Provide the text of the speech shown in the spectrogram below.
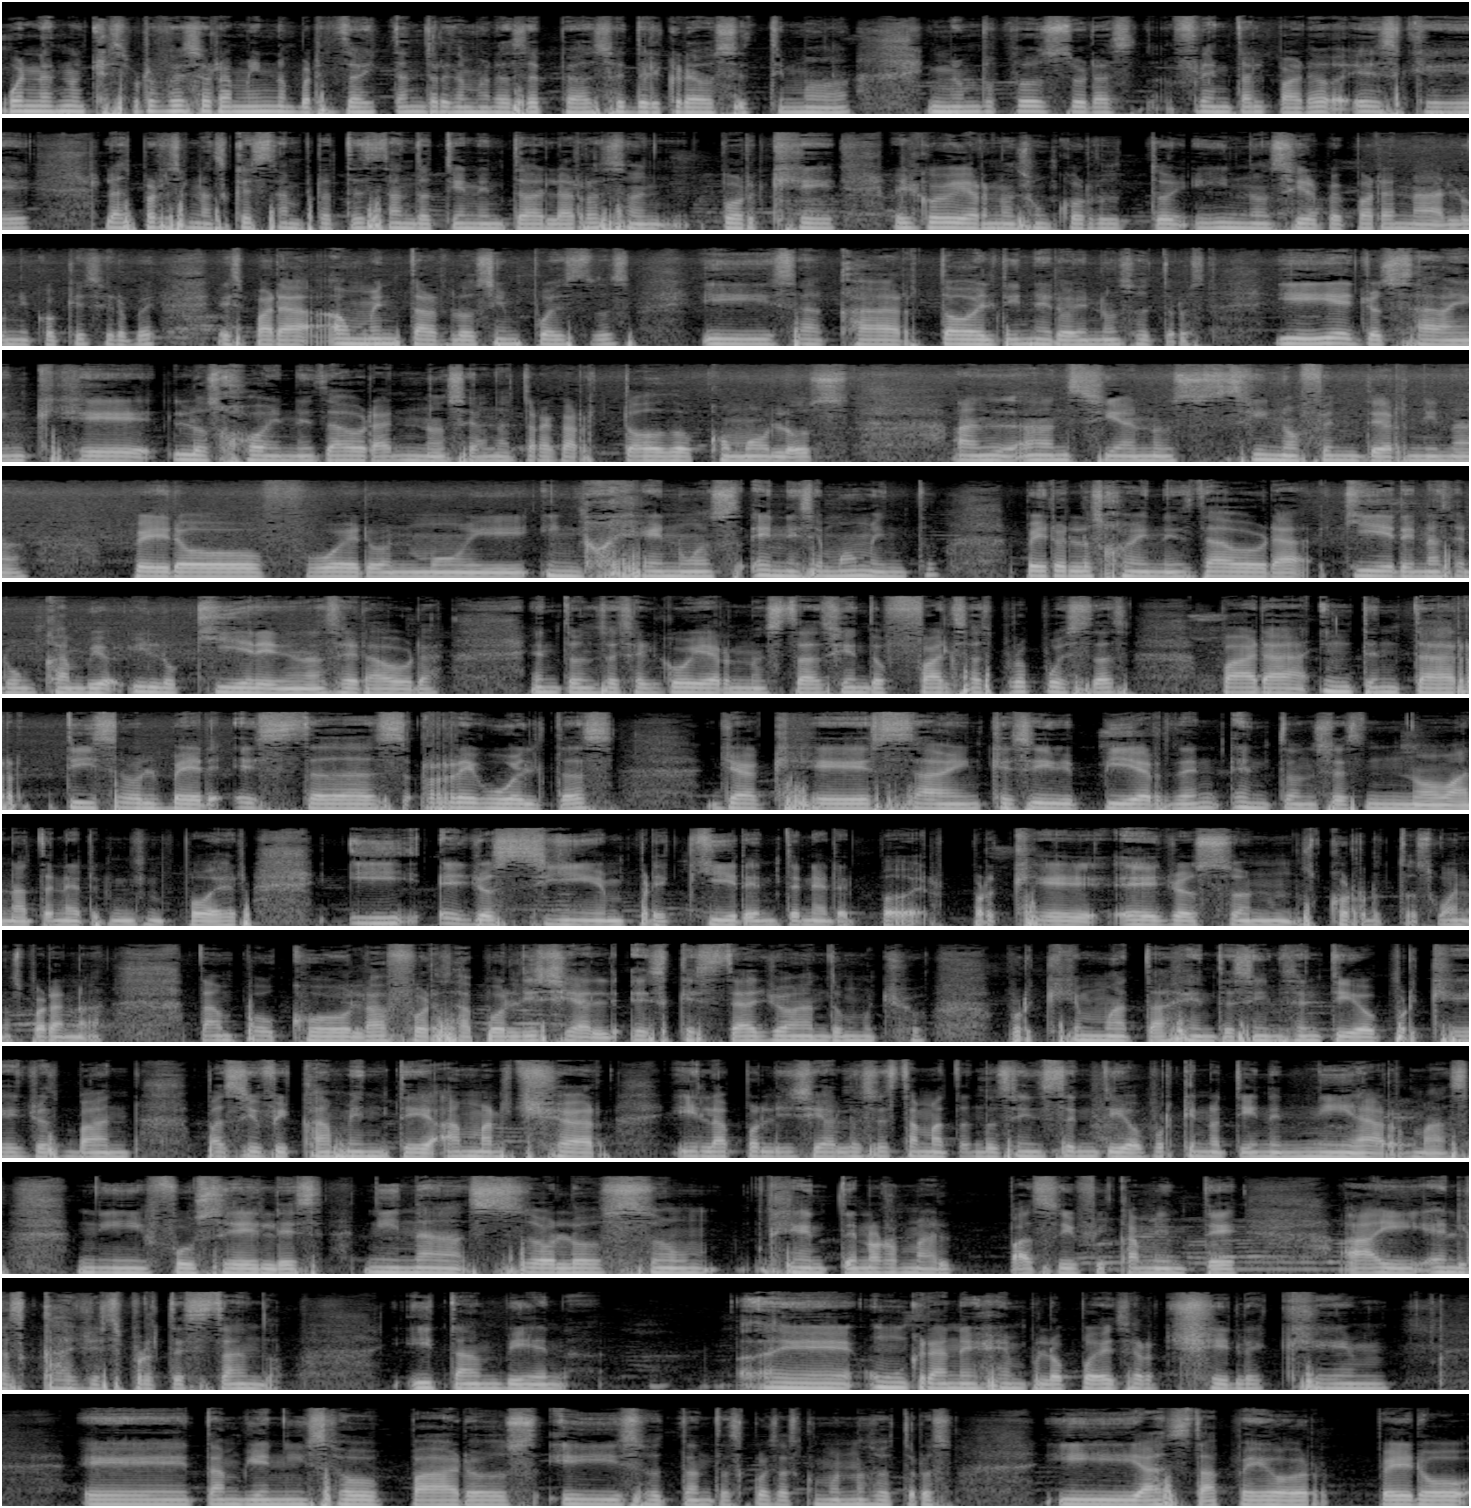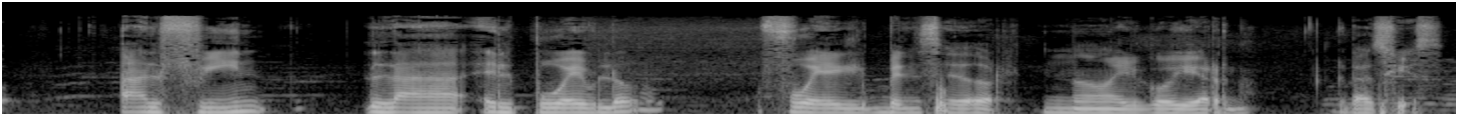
Buenas noches, profesora. Mi nombre es David Andrés Mara Cepeda, soy del grado séptimo A y mi postura frente al paro es que las personas que están protestando tienen toda la razón porque el gobierno es un corrupto y no sirve para nada. Lo único que sirve es para aumentar los impuestos y sacar todo el dinero de nosotros. Y ellos saben que los jóvenes de ahora no se van a tragar todo como los ancianos sin ofender ni nada pero fueron muy ingenuos en ese momento, pero los jóvenes de ahora quieren hacer un cambio y lo quieren hacer ahora. Entonces el gobierno está haciendo falsas propuestas para intentar disolver estas revueltas, ya que saben que si pierden, entonces no van a tener el mismo poder y ellos siempre quieren tener el poder porque ellos son corruptos buenos para nada. Tampoco la fuerza policial es que esté ayudando mucho porque mata gente sin sentido, porque ellos van pacíficamente a marchar y la policía los está matando sin sentido porque no tienen ni armas, ni fusiles, ni nada, solo son gente normal pacíficamente ahí en las calles protestando. Y también eh, un gran ejemplo puede ser Chile que eh, también hizo paros y hizo tantas cosas como nosotros y hasta peor pero al fin la el pueblo fue el vencedor no el gobierno. Gracias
